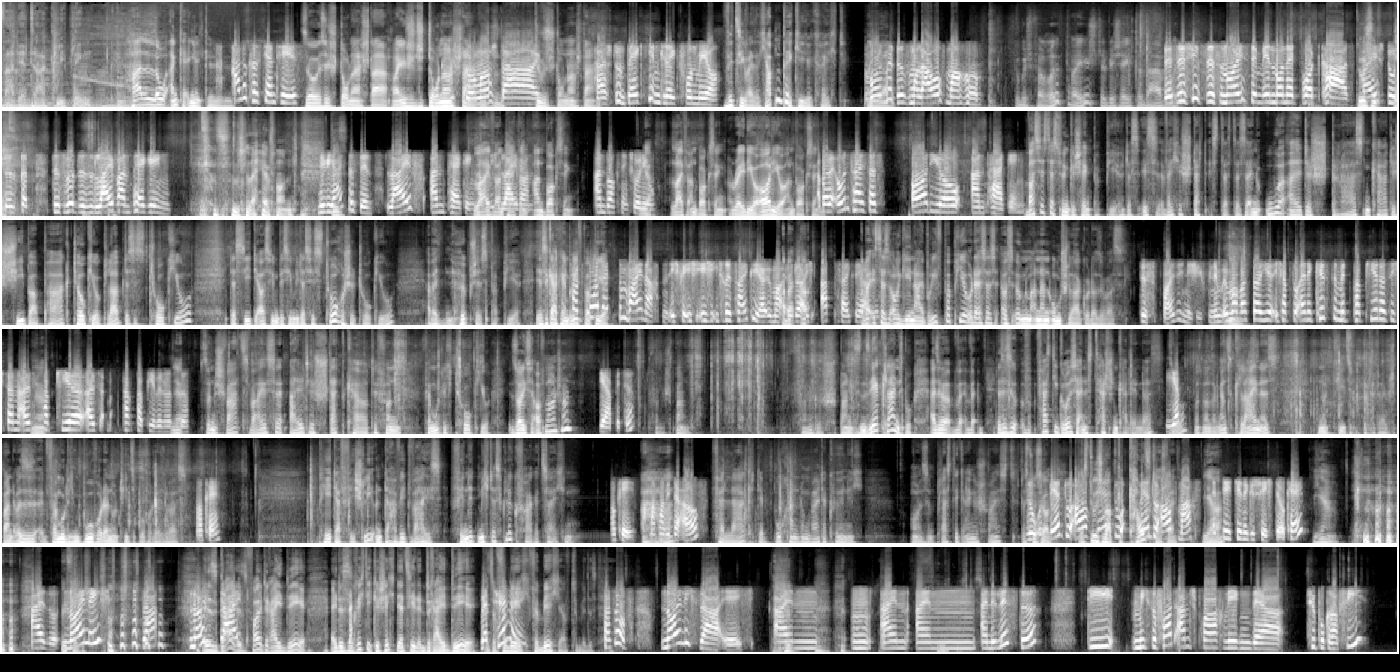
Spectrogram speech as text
Wie war der Tag, Liebling? Hallo, Anke Engelke. Hallo Christian Thees. So, es ist Donnerstag. Es ist Donnerstag. Donnerstag. Du bist Donnerstag. Hast du ein Päckchen gekriegt von mir? Witzigerweise, ich habe ein Päckchen gekriegt. Wollen wir das mal aufmachen? Du bist verrückt, weißt du? Du bist echt total Das ist jetzt das Neueste im Internet-Podcast. Weißt du, das, das wird das Live-Unpacking. Das ist Leibwand. Nee, wie heißt das denn? Live-Unpacking. aber Live nicht Unpacking, Live-Un. Unboxing. Unboxing, Ja, Entschuldigung. Live Unboxing. Radio, Audio Unboxing. Aber bei uns heißt das Audio-Unpacking. Was ist das für ein Geschenkpapier? Das ist, welche Stadt ist das? Das ist eine uralte Straßenkarte, Shiba Park, Tokyo Club. Das ist Tokio. Das sieht aus wie ein bisschen wie das historische Tokio. Aber ein hübsches Papier. Das ist gar kein Von Briefpapier. vorletztem Weihnachten. Ich, ich, ich, ich recycle ja immer, Aber- oder ich upcycle ja. Aber alles. ist das Original Briefpapier oder ist das aus irgendeinem anderen Umschlag oder sowas? Das weiß ich nicht. Ich nehme immer Ah. was da hier. Ich habe so eine Kiste mit Papier, das ich dann als Ja. Papier, als Packpapier benutze. Ja, so eine schwarz-weiße alte Stadtkarte von vermutlich Tokio. Soll ich es aufmachen schon? Ja, bitte. Voll gespannt. Voll gespannt. Das ist ein sehr kleines Buch. Also, das ist fast die Größe eines Taschenkalenders. Yep. So, muss man so ein ganz kleines Notizbuch. Ich bin total gespannt. Aber es ist vermutlich ein Buch oder Notizbuch oder sowas. Okay. Peter Fischli und David Weiß. Findet mich das Glück? Fragezeichen. Okay. Mach Aha. mal bitte auf. Verlag der Buchhandlung Walter König. Oh, das ist in Plastik eingeschweißt. Das So, und auch- während du, auf, du's während du, während du aufmachst, Ja, erzähle ich dir eine Geschichte, okay? ja. Also, neulich, sa Das neulich ist geil, sah das ist voll 3D. Ey, das ist richtig Geschichten erzählt in 3D. Also für Natürlich. mich, für mich ja, zumindest. pass auf, neulich sah ich ein, mm, ein, ein, eine Liste, die mich sofort ansprach wegen der Typografie,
